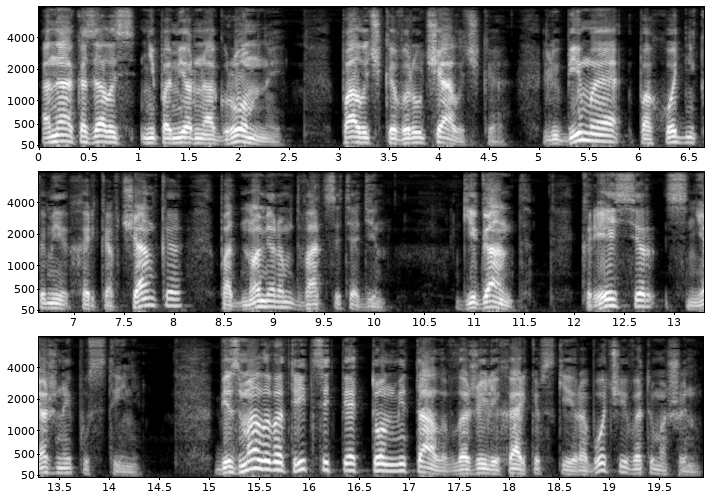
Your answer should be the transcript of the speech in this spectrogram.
Она оказалась непомерно огромной, палочка-выручалочка, любимая походниками харьковчанка под номером 21. Гигант, крейсер снежной пустыни. Без малого 35 тонн металла вложили харьковские рабочие в эту машину.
